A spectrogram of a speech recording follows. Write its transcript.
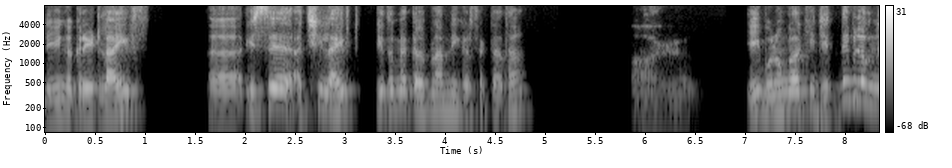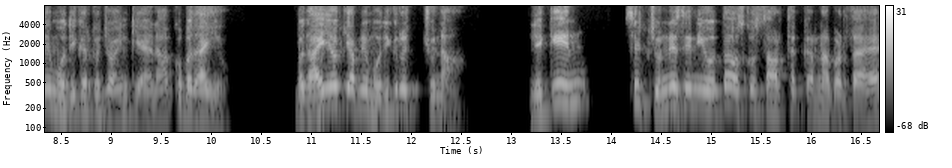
living a great life इससे अच्छी लाइफ की तो मैं कल्पना नहीं कर सकता था। और यही बोलूँगा कि जितने भी लोग ने मोदी कर को ज्वाइन किया है ना आपको बधाई हो। बधाई हो कि आपने मोदी कर चुना। लेकिन सिर्फ़ चुनने से नहीं होता उसको सार्थक करना पड़ता है।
